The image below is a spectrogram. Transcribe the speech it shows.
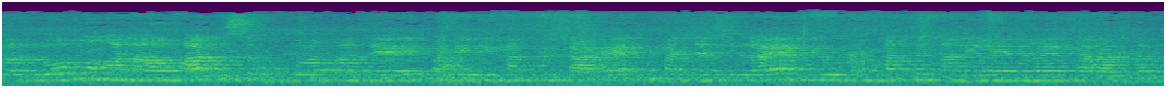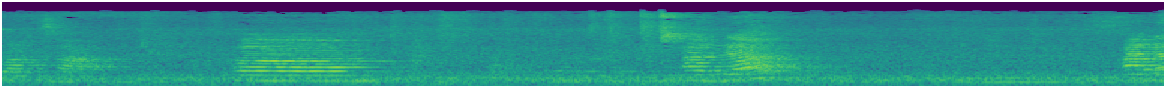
Perlu mengenalkan sebuah materi pendidikan PKN Pancasila yang dihubungkan dengan nilai-nilai karakter bangsa. Eh, ada ada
